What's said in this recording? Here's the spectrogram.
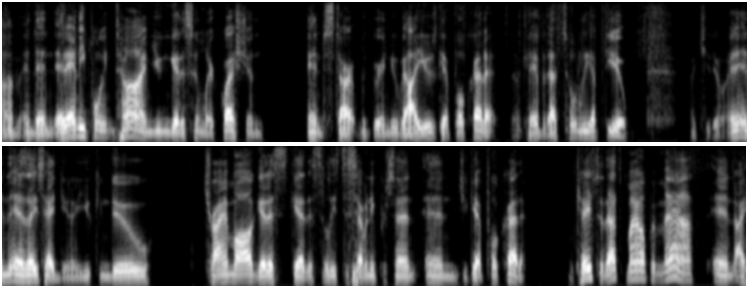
Um, and then at any point in time, you can get a similar question and start with brand new values, get full credit. Okay, but that's totally up to you what you do. And, and as I said, you know, you can do try them all, get us get us at least to 70% and you get full credit. Okay, so that's my open math, and I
